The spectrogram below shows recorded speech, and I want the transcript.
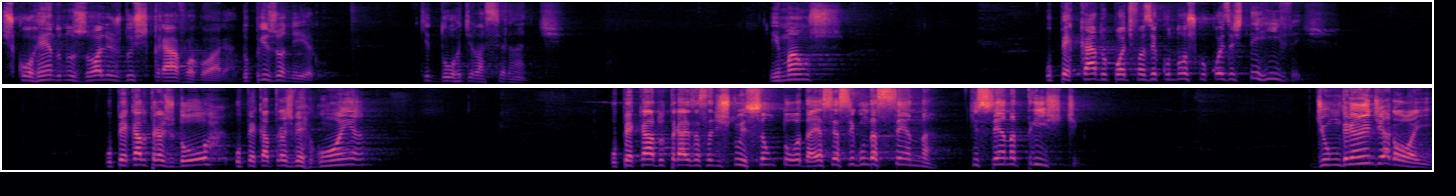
escorrendo nos olhos do escravo agora, do prisioneiro. Que dor dilacerante. Irmãos, o pecado pode fazer conosco coisas terríveis. O pecado traz dor, o pecado traz vergonha, o pecado traz essa destruição toda. Essa é a segunda cena. Que cena triste de um grande herói,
